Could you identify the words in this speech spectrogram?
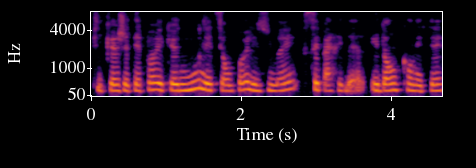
puis que j'étais pas et que nous n'étions pas les humains séparés d'elle, et donc qu'on était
